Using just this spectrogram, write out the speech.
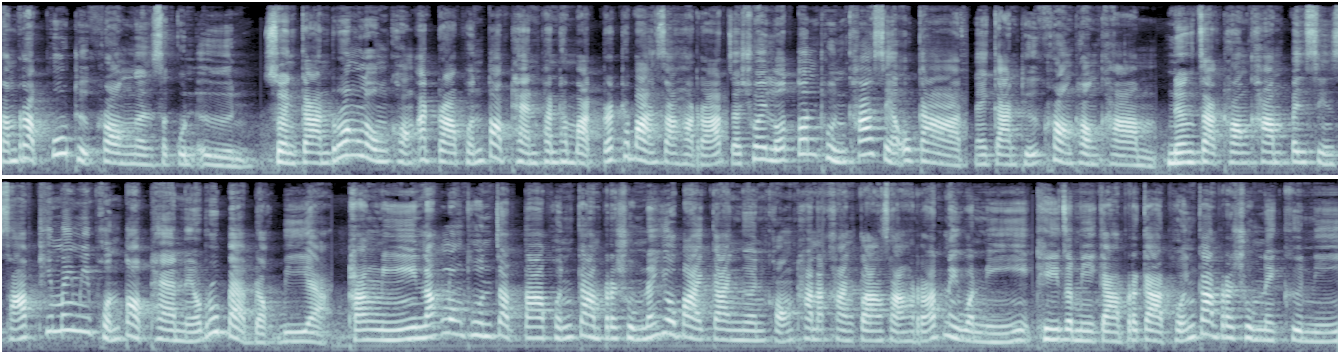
สำหรับผู้ถือครองเงินสกุลอื่น ส่วนการร่วงลงของอัตราผลตอบแทนพันธบัตรรัฐบาลสหรัฐ จะช่วยลดต้นทุนค่าเสียโอกาสในการถือครองทองคำเนื่องจากทองคำเป็นสินทรัพย์ที่ไม่มีผลตอบแทนในรูปแบบดอกเบี้ย ทางนี้นักลงทุนจับตาผลการประชุมนโยบายการเงินของธนาคารกลางสหรัฐในวันนี้ ที่จะมีการประกาศผลการประชุมในคืนนี้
